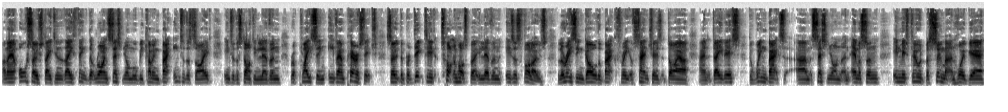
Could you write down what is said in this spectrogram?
And they are also stating that they think that Ryan Sessegnon will be coming back into the side, into the starting 11, replacing Ivan Perisic. So the predicted Tottenham Hotspur 11 is as follows. Lloris in goal, the back three of Sanchez, Dier and Davis. The wing backs, um, Sessegnon and Emerson. In midfield, Bissouma and Højbjerg,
